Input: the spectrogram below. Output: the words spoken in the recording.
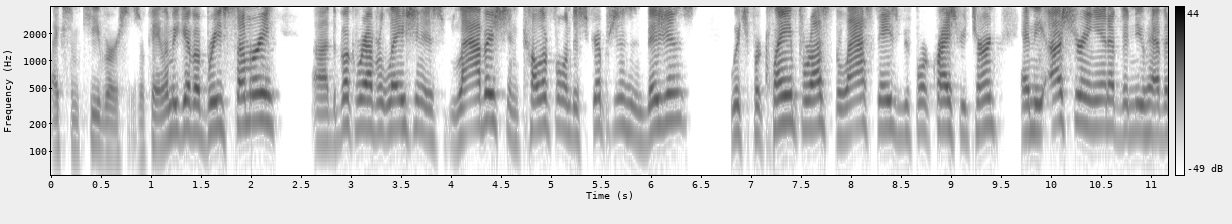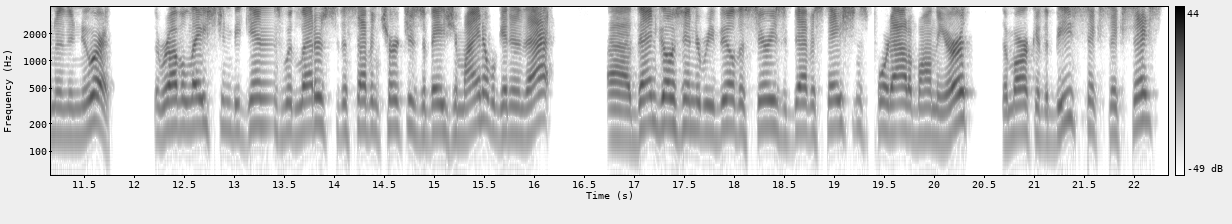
like some key verses. Okay, let me give a brief summary. Uh, the book of Revelation is lavish and colorful in descriptions and visions which proclaim for us the last days before Christ's return and the ushering in of the new heaven and the new earth. The revelation begins with letters to the seven churches of Asia Minor. We'll get into that. Uh, then goes in to reveal the series of devastations poured out upon the earth, the mark of the beast, 666,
